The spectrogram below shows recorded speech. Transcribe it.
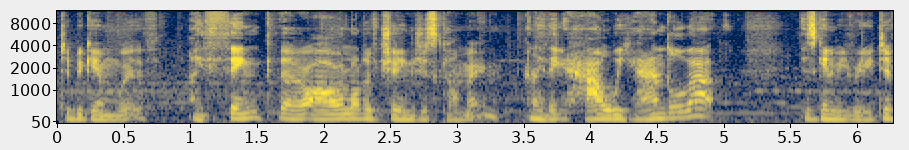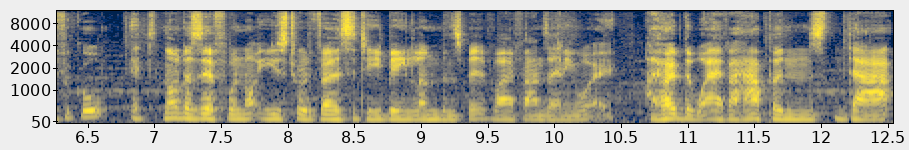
to begin with. I think there are a lot of changes coming, and I think how we handle that is going to be really difficult. It's not as if we're not used to adversity being London Spitfire fans anyway. I hope that whatever happens, that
